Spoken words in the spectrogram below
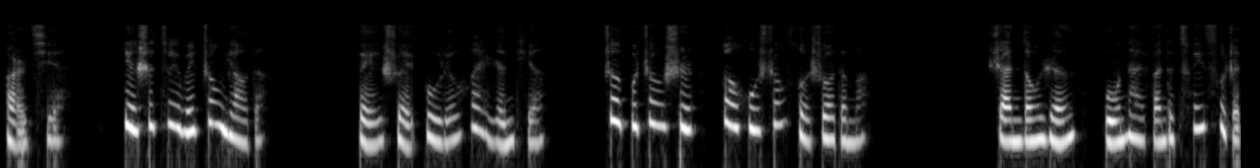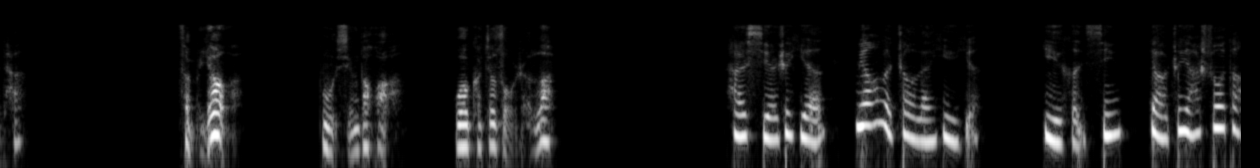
而且，也是最为重要的，肥水不流外人田。这不正是段护生所说的吗？山东人不耐烦地催促着他：“怎么样啊？不行的话，我可就走人了。”他斜着眼瞄了赵兰一眼，一狠心，咬着牙说道：“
